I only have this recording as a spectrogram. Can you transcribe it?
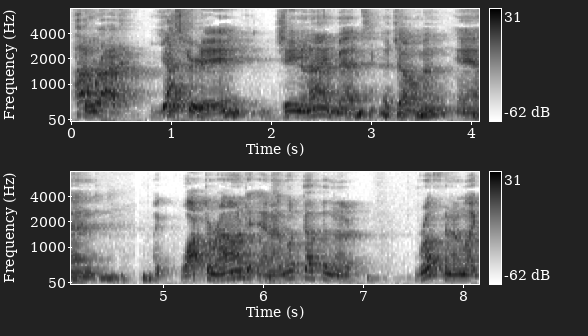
Hot Rod. Yesterday, Jane and I met a gentleman, and I walked around and I looked up in the roof, and I'm like,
